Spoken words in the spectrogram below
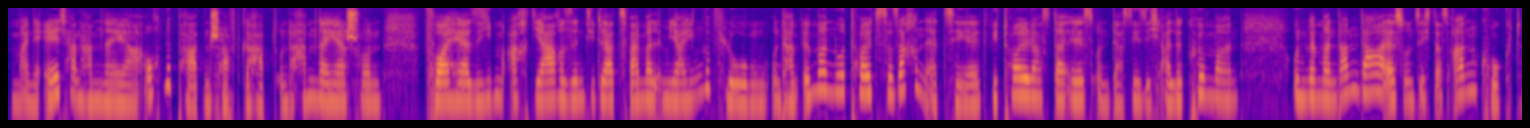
meine Eltern haben da ja auch eine Patenschaft gehabt und haben da ja schon vorher sieben, acht Jahre sind die da zweimal im Jahr hingeflogen und haben immer nur tollste Sachen erzählt, wie toll das da ist und dass sie sich alle kümmern. Und wenn man dann da ist und sich das anguckt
